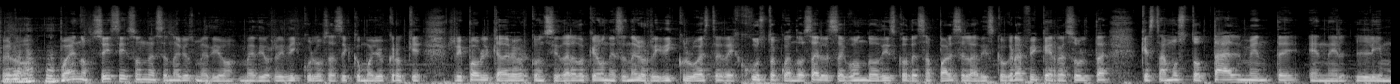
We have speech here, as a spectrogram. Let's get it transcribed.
Pero bueno, sí, sí, son escenarios medio, medio ridículos, así como yo creo que República debe haber considerado que era un escenario ridículo este de justo cuando sale el segundo disco desaparece la discográfica y resulta que estamos totalmente en el limbo.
